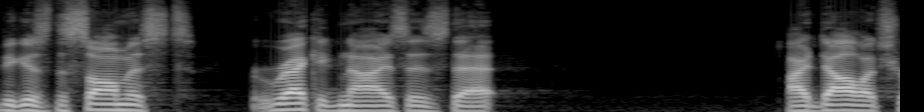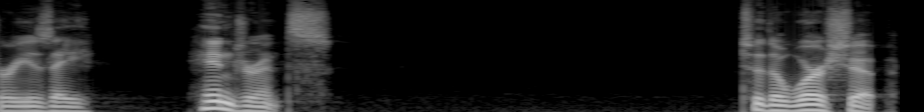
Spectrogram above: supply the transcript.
Because the psalmist recognizes that idolatry is a hindrance to the worship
